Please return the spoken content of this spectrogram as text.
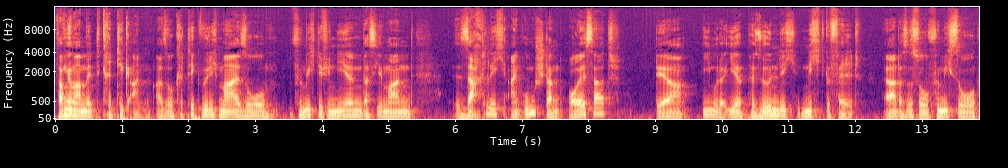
Fangen wir mal mit Kritik an. Also Kritik würde ich mal so für mich definieren, dass jemand sachlich einen Umstand äußert, der ihm oder ihr persönlich nicht gefällt. Ja, das ist so für mich so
